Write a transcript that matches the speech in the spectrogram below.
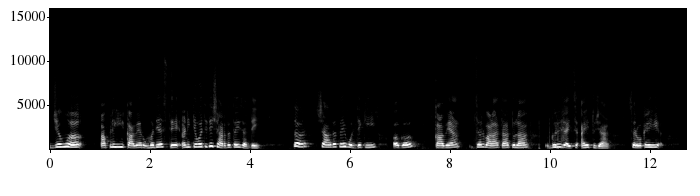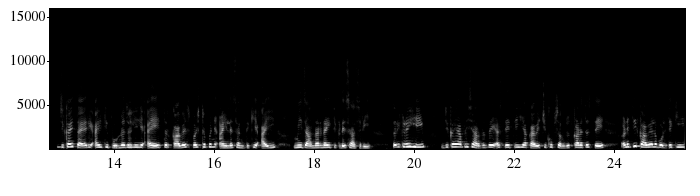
जेव्हा आपली ही काव्या रूममध्ये असते आणि तेव्हा तिथे शारदाताई जाते. तर शारदाताई बोलते की अगं काव्या चल बाळा आता तुला घरी जायचं आहे तुझ्या. सर्व काही जी काही तयारी आहे ती पूर्ण झालेली आहे तर काव्य स्पष्टपणे आईला सांगते की आई मी जाणार नाही तिकडे सासरी. तर इकडे ही जी काही आपली शारदाताई असते ती ह्या काव्याची खूप समजूत काढत असते आणि ती काव्याला बोलते की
